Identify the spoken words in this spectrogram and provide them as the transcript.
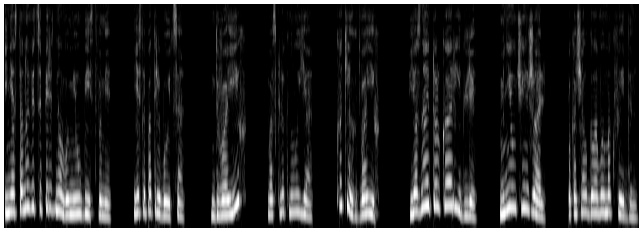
и не остановятся перед новыми убийствами, если потребуется. Двоих? воскликнула я. Каких двоих? Я знаю только о Ридли. Мне очень жаль, покачал головой Макфейден.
